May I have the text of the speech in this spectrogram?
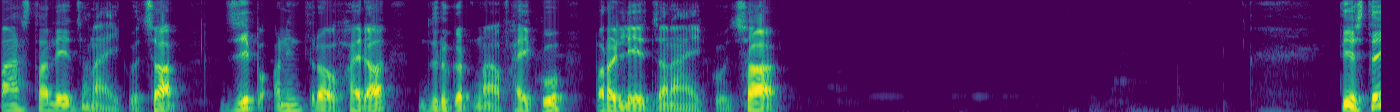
पाँचथरले जनाएको छ। जीप अनित्र भएर दुर्घटना भएको प्रहरीले जनाएको छ। त्यस्तै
